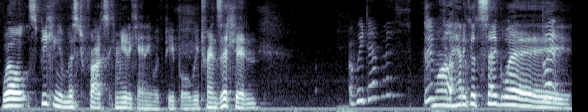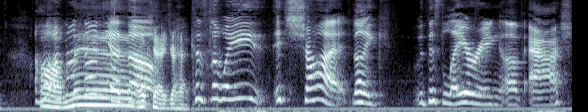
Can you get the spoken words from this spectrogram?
Well, speaking of Mr. Fox communicating with people, we transition. Are we done with Come on, I had a good segue. oh, I'm not done yet though Okay, go ahead. because the way it's shot like with this layering of ash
